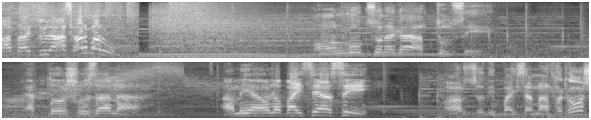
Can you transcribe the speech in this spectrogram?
মাথায় তুলে আছাড় মারুম। আমার লোকজনের গায়ে হাত তুলছে। এত সোজা না। আমি এখনও পাইছে আছি। আর যদি পয়সা না থাকস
